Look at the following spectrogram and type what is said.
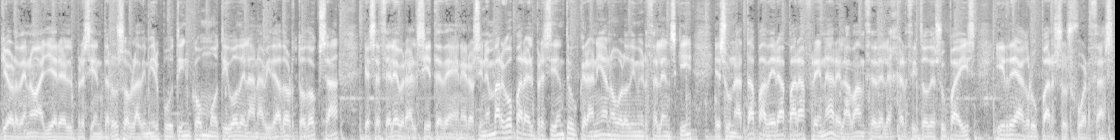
que ordenó ayer el presidente ruso Vladimir Putin con motivo de la Navidad ortodoxa que se celebra el 7 de enero. Sin embargo, para el presidente ucraniano Volodymyr Zelensky es una para frenar el avance del ejército de su país y reagrupar sus fuerzas.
